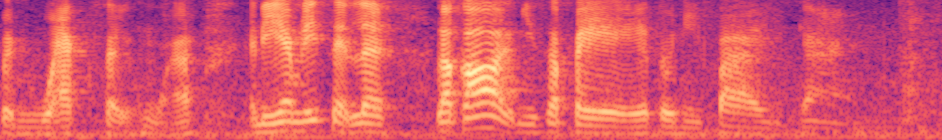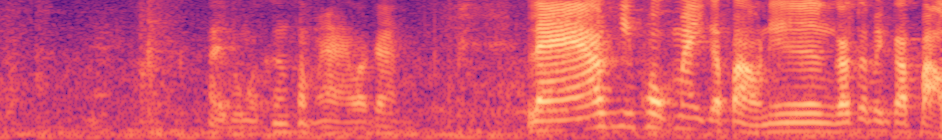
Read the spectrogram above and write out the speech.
เป็นแว็กใส่หัว อันนี้ยังไม่ได้เสร็จเลย แล้วก็มีสเปรย์ตัวนี้ไปกันใส่ลงมาเครื่องสำอางแล้วกัน แล้วที่พกมาอีกกระเป๋าหนึงก็จะเป็นกระเป๋า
